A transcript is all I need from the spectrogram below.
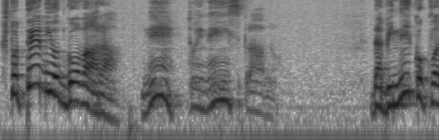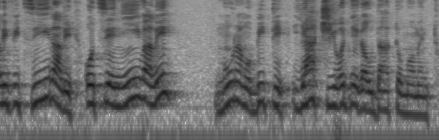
što tebi odgovara. Ne, to je neispravno. Da bi neko kvalificirali, ocjenjivali, moramo biti jači od njega u datom momentu.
